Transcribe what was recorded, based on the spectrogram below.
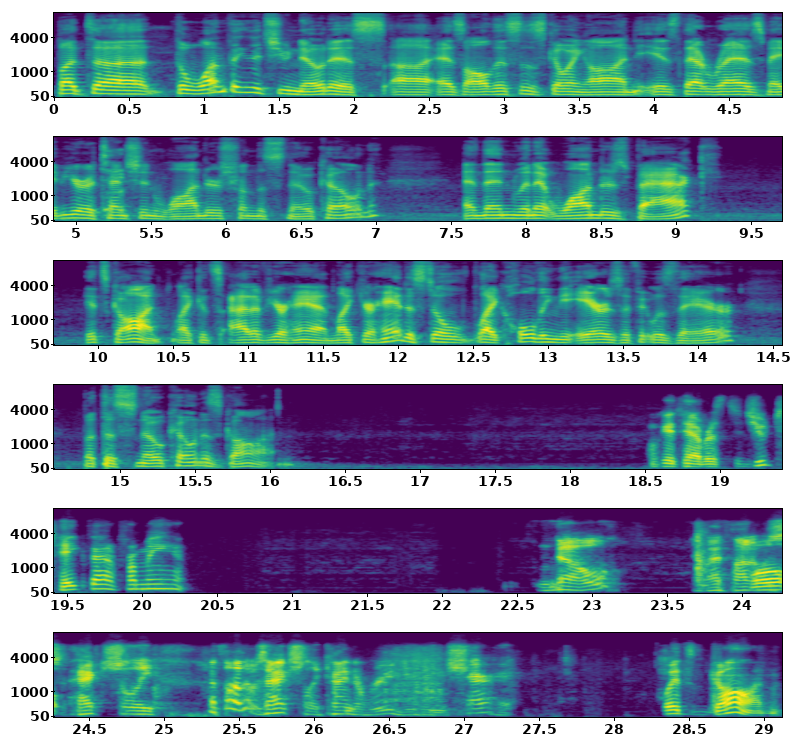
But uh, the one thing that you notice uh, as all this is going on is that Rez, maybe your attention wanders from the snow cone, and then when it wanders back, it's gone. Like it's out of your hand. Like your hand is still like holding the air as if it was there, but the snow cone is gone. Okay, Tabris, did you take that from me? No. And I thought it was actually, I thought it was actually kind of rude you didn't share it. Well, it's gone.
